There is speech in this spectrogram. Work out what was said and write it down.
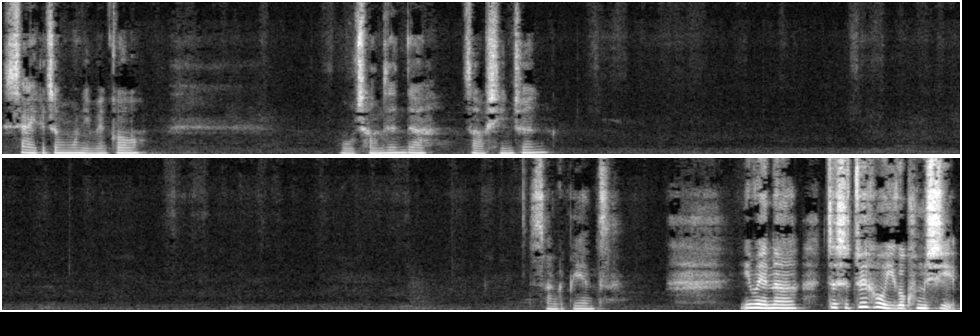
下一个针目里面勾。五长针的枣形针，三个辫子。因为呢，这是最后一个空隙，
